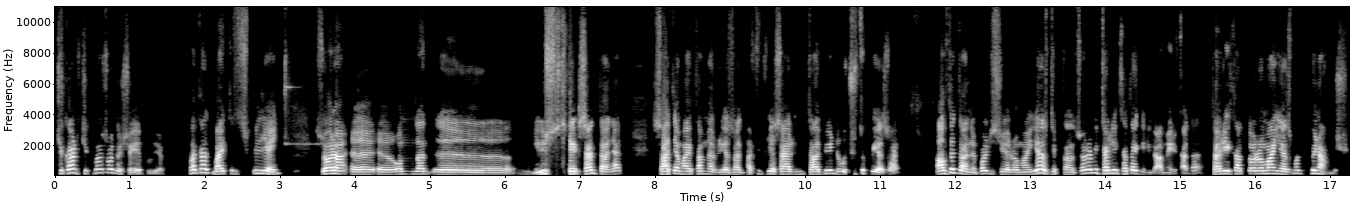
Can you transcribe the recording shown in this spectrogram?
Çıkar çıkmaz o da şey yapılıyor. Fakat Michael Spillane sonra e, e, ondan e, 180 tane sahte Mike yazan, Afif Yasar'ın tabiriyle uçutuk bir yazar. Altı tane polisiye roman yazdıktan sonra bir tarikata giriyor Amerika'da. Tarikatta roman yazmak günahmış.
